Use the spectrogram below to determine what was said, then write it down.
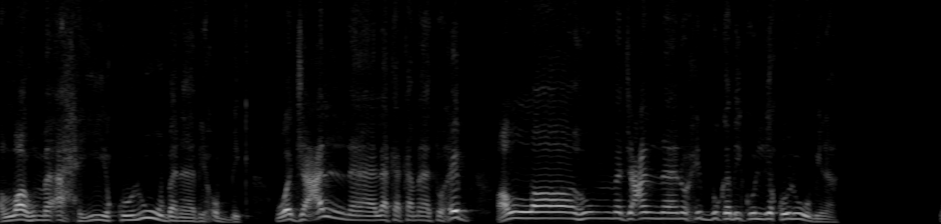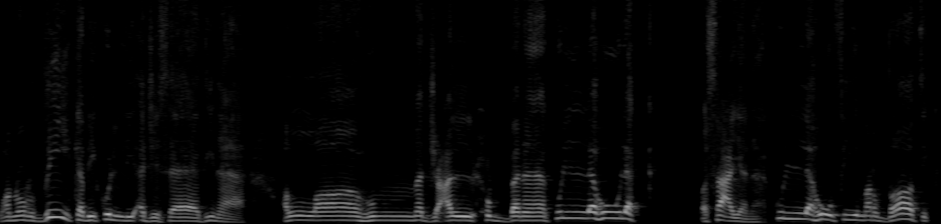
اللهم أحيي قلوبنا بحبك واجعلنا لك كما تحب. اللهم اجعلنا نحبك بكل قلوبنا ونرضيك بكل أجسادنا اللهم اجعل حبنا كله لك وسعينا كله في مرضاتك.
